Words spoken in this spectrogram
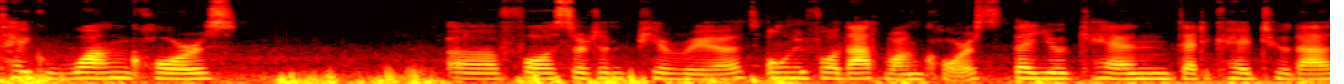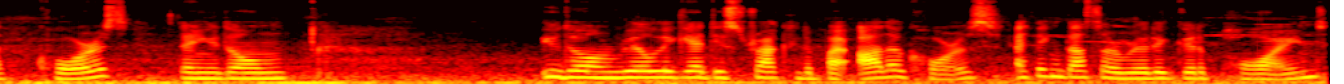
take one course uh, for a certain period, only for that one course. Then you can dedicate to that course. Then you don't you don't really get distracted by other course. I think that's a really good point.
